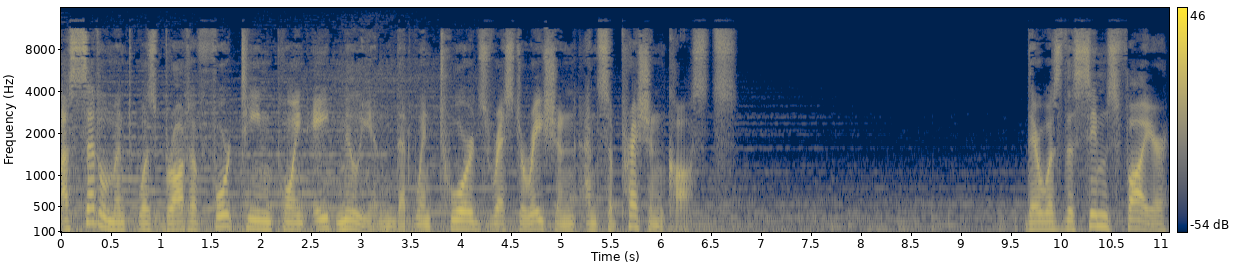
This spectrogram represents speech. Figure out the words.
A settlement was brought of 14.8 million that went towards restoration and suppression costs. There was the Sims fire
